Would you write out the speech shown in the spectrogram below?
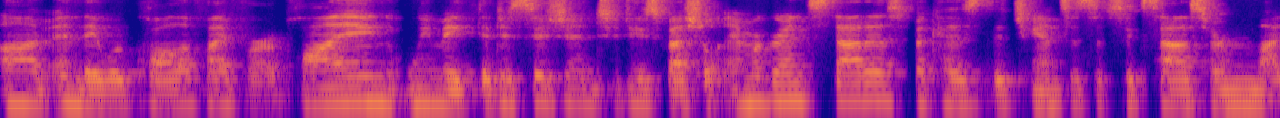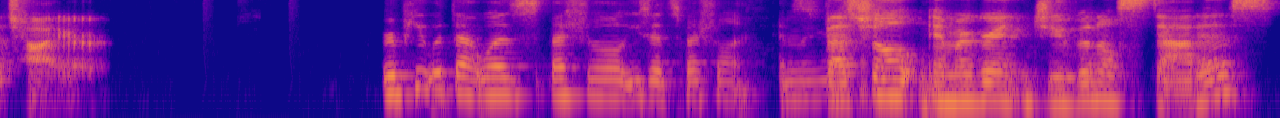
um, and they would qualify for applying we make the decision to do special immigrant status because the chances of success are much higher repeat what that was. Special you said special immigrant? Special immigrant juvenile status.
